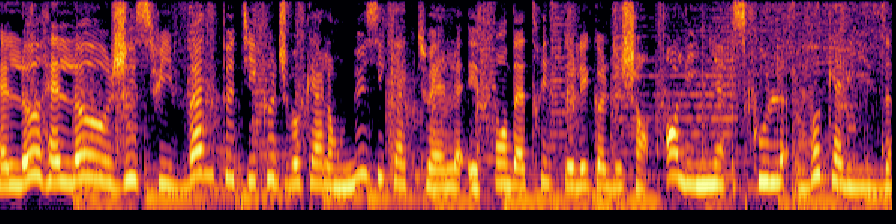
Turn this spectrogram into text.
Hello, hello, je suis Van Petit, coach vocal en musique actuelle et fondatrice de l'école de chant en ligne School Vocalise.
